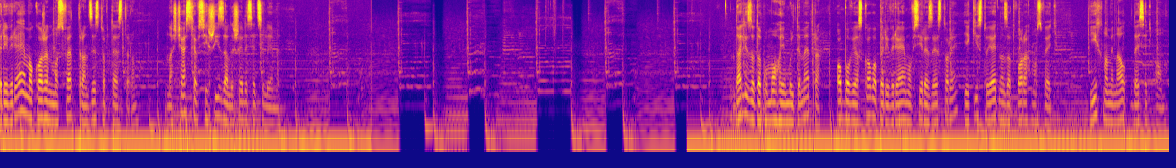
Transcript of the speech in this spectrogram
Перевіряємо кожен MOSFET транзистор тестером. На щастя, всі 6 залишилися цілими. Далі за допомогою мультиметра обов'язково перевіряємо всі резистори, які стоять на затворах MOSFET. Їх номінал 10 Ом.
